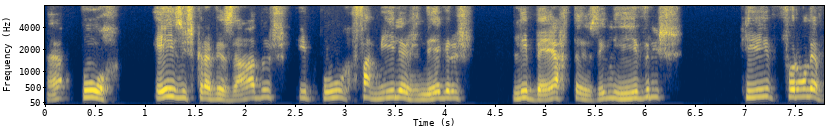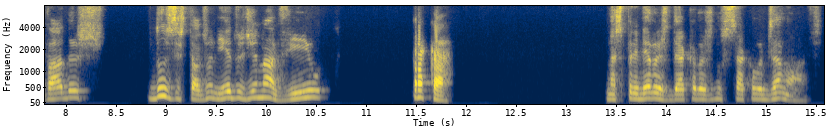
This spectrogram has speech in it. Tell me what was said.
né, por ex-escravizados e por famílias negras libertas e livres que foram levadas dos Estados Unidos de navio para cá, nas primeiras décadas do século XIX.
